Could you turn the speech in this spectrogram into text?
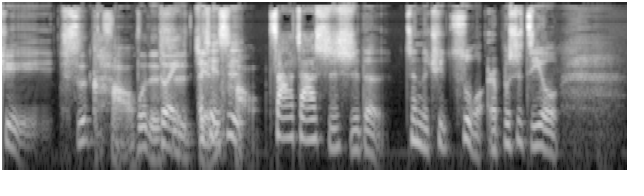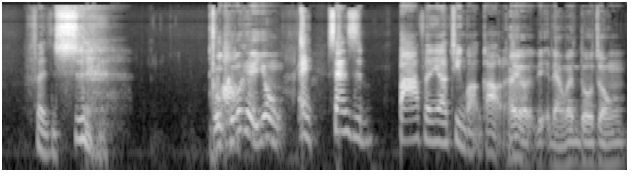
去思考，或者是而且是扎扎实实的真的去做，而不是只有粉饰。我可不可以用？哎，三十八分要进广告了，还有两分多钟。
